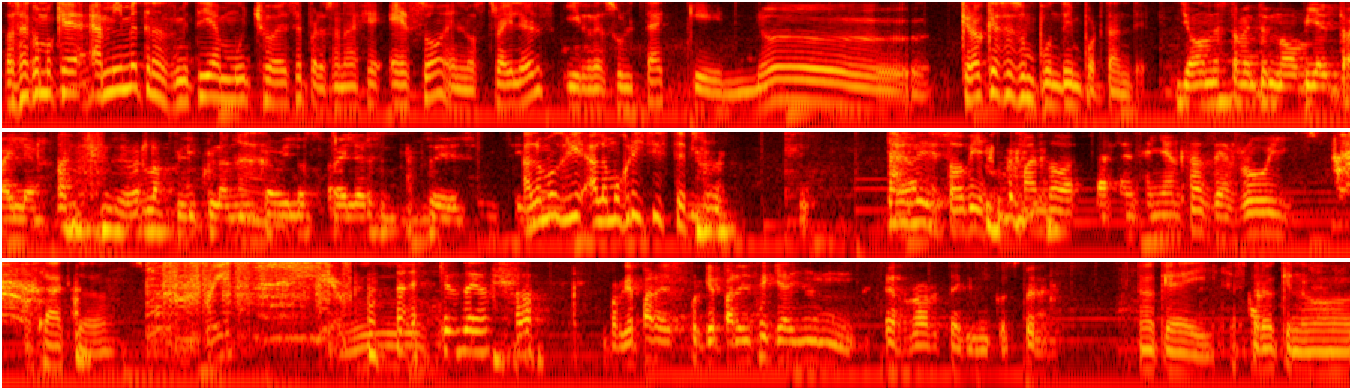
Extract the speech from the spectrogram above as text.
O sea, como que a mí me transmitía mucho ese personaje eso en los trailers y resulta que no. Creo que ese es un punto importante. Yo honestamente no vi el tráiler antes de ver la película, nunca Ah. vi los trailers, entonces... sí, A lo no. mejor, a lo mejor hiciste bien. Tal vez. Toby está tomando las enseñanzas de Rui. Exacto. Uh, ¿Qué es esto? Porque, pare- porque parece que hay un error técnico. Espera. ok, espero que no.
